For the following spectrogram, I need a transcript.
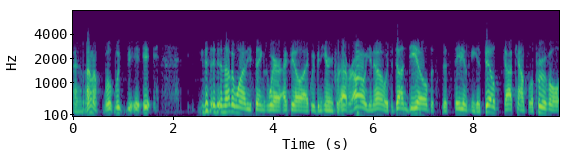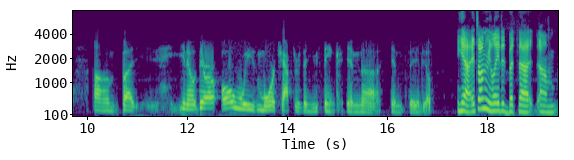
And I don't know. Well, we, it, it, this is another one of these things where I feel like we've been hearing forever. Oh, you know, it's a done deal. The, the stadium's going to get built. It's got council approval. Um, but you know, there are always more chapters than you think in uh, in stadium deals. Yeah, it's unrelated, but that um,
